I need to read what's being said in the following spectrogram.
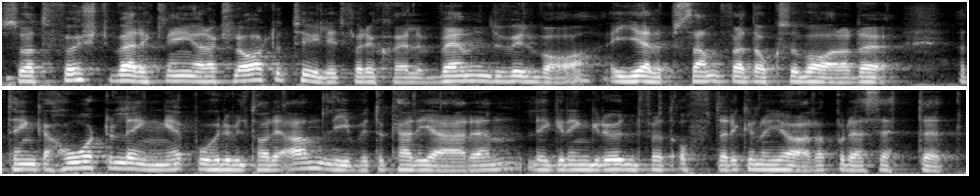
Så att först verkligen göra klart och tydligt för dig själv vem du vill vara är hjälpsamt för att också vara det. Att tänka hårt och länge på hur du vill ta dig an livet och karriären lägger en grund för att oftare kunna göra på det sättet.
